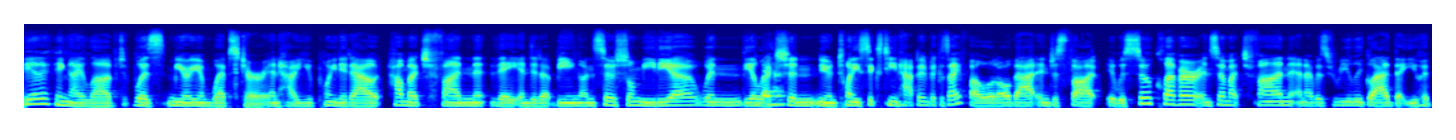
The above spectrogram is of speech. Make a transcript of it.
The other thing I loved was Merriam Webster and how you pointed out how much fun they ended up being on social media when the election yeah. you know, in 2016 happened, because I followed all that and just thought it was so clever and so much fun. And I was really glad that you had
